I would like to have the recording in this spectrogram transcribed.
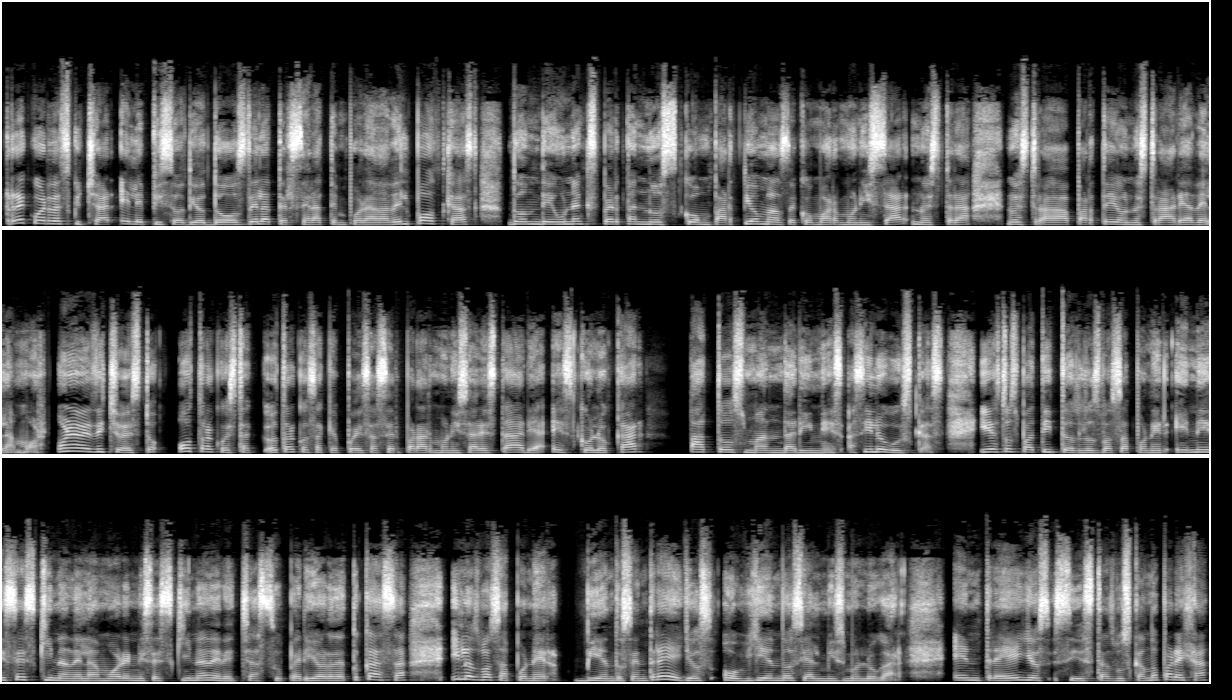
recuerda escuchar el episodio 2 de la tercera temporada del podcast, donde una experta nos compartió más de cómo armonizar nuestra, nuestra parte o nuestra área del amor. Una vez dicho esto, otra otra cosa que puedes hacer para armonizar esta área es colocar patos mandarines, así lo buscas. Y estos patitos los vas a poner en esa esquina del amor, en esa esquina derecha superior de tu casa, y los vas a poner viéndose entre ellos o viéndose al mismo lugar. Entre ellos, si estás buscando pareja,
